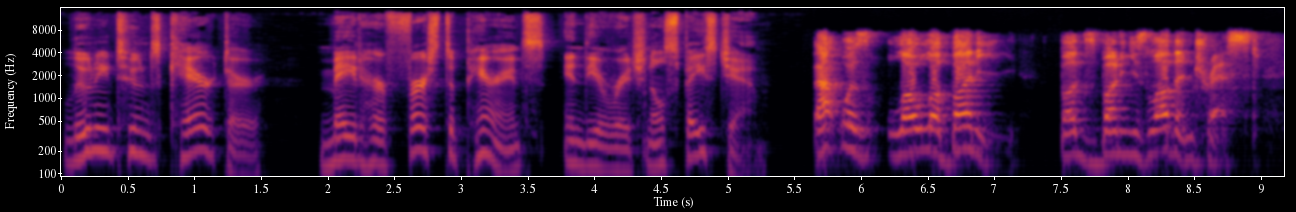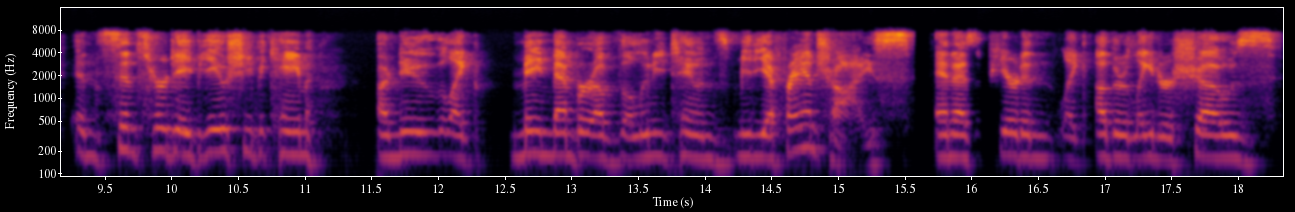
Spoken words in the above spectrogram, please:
Looney Tunes character made her first appearance in the original Space Jam? That was Lola Bunny, Bugs Bunny's love interest. And since her debut, she became a new, like, main member of the Looney Tunes media franchise and has appeared in, like, other later shows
